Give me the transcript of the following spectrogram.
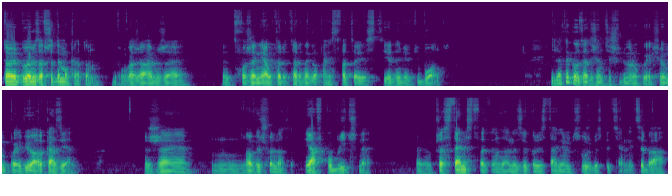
to byłem zawsze demokratą. Uważałem, że tworzenie autorytarnego państwa to jest jeden wielki błąd. I dlatego w 2007 roku, jak się pojawiła okazja, że no, wyszły na jaw publiczne e, przestępstwa związane z wykorzystaniem służby specjalnej CBA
